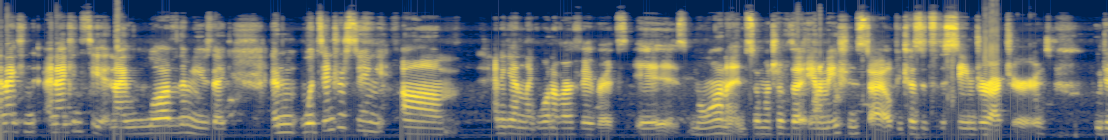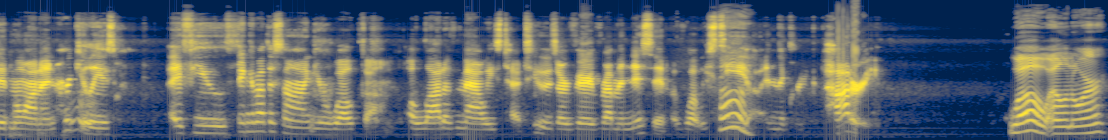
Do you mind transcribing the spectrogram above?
and I can and I can see it, and I love the music. And what's interesting, um, and again, like one of our favorites is Moana, and so much of the animation style because it's the same directors who did Moana and Hercules. If you think about the song "You're Welcome," a lot of Maui's tattoos are very reminiscent of what we see Huh. in the Greek pottery. Whoa, Eleanor.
